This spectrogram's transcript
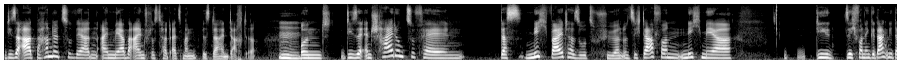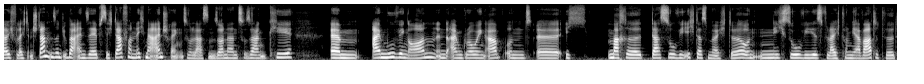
diese Art behandelt zu werden einen mehr beeinflusst hat, als man bis dahin dachte. Mhm. Und diese Entscheidung zu fällen, das nicht weiter so zu führen und sich davon nicht mehr die sich von den Gedanken, die dadurch vielleicht entstanden sind über einen selbst, sich davon nicht mehr einschränken zu lassen, sondern zu sagen, okay, ähm, I'm moving on and I'm growing up und äh, ich mache das so, wie ich das möchte und nicht so, wie es vielleicht von mir erwartet wird.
